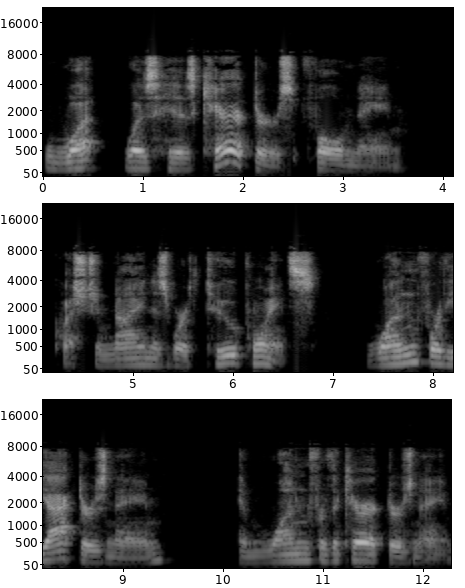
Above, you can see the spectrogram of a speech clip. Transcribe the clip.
What was his character's full name? Question 9 is worth two points, one for the actor's name and one for the character's name.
